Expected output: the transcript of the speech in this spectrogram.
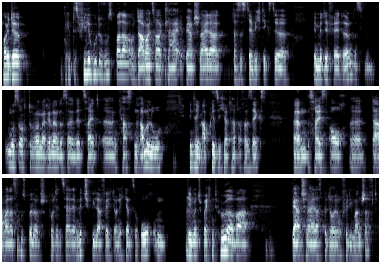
heute gibt es viele gute Fußballer und damals war klar, Bernd Schneider, das ist der wichtigste im Mittelfeld. Ne? Das muss auch daran erinnern, dass er in der Zeit äh, Carsten Ramelow hinter ihm abgesichert hat auf der 6. Ähm, das heißt auch, äh, da war das fußballerische Potenzial der Mitspieler vielleicht auch nicht ganz so hoch und mhm. dementsprechend höher war Bernd Schneiders Bedeutung für die Mannschaft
